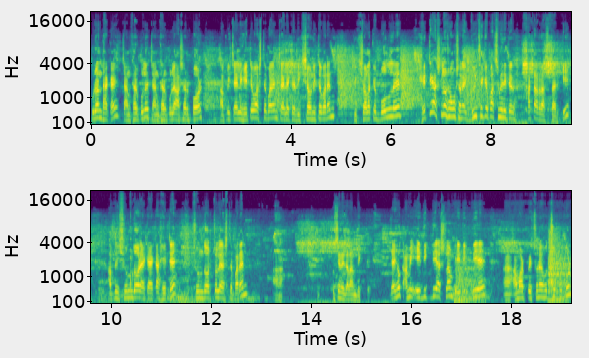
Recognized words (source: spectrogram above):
পুরান ঢাকায়, চানখারপুলে। চানখারপুলে আসার পর আপনি চাইলে হেঁটেও আসতে পারেন, চাইলে একটা রিক্সাও নিতে পারেন। রিক্সাওয়ালাকে বললে হেঁটে আসলেও সমস্যা নেই, দুই থেকে পাঁচ মিনিটের হাঁটার রাস্তা আর কি। আপনি সুন্দর একা একা হেঁটে সুন্দর চলে আসতে পারেন হুসেনি দালান দেখতে। যাই হোক, আমি এই দিক দিয়ে আসলাম, এই দিক দিয়ে আমার পেছনে হচ্ছে পুকুর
